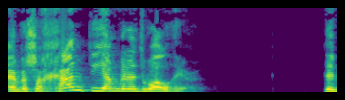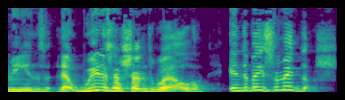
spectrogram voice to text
and v'shachanti I'm going to dwell there. That means that where does Hashem dwell in the base Hamikdash?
